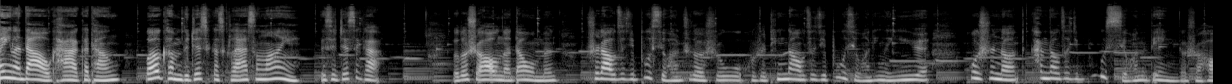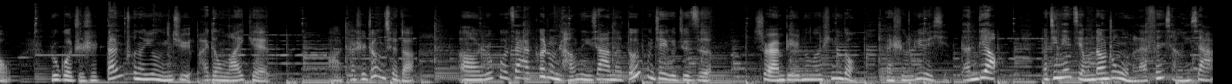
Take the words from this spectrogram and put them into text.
欢迎来到卡卡课堂，Welcome to Jessica's Class Online. This is Jessica. 有的时候呢，当我们吃到自己不喜欢吃的食物，或是听到自己不喜欢听的音乐，或是呢看到自己不喜欢的电影的时候，如果只是单纯的用一句 I don't like it，啊，它是正确的。呃，如果在各种场景下呢都用这个句子，虽然别人都能听懂，但是略显单调。那今天节目当中，我们来分享一下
